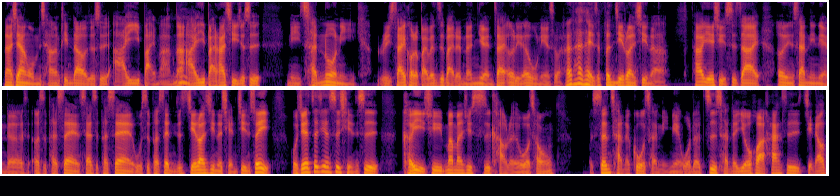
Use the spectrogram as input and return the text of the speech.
那像我们常常听到的就是 R 一百嘛，那 R 一百它其实就是你承诺你 recycle 了百分之百的能源在二零二五年是吧？那它它也是分阶段性啊，它也许是在二零三零年的二十 percent、三十 percent、五十 percent，你就是阶段性的前进。所以我觉得这件事情是可以去慢慢去思考的。我从生产的过程里面，我的制成的优化，它是减掉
